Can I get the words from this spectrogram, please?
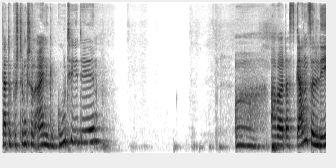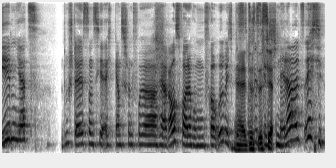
Ich hatte bestimmt schon einige gute Ideen. Oh, aber das ganze Leben jetzt? Du stellst uns hier echt ganz schön vor Herausforderungen, Frau Ulrich. Bist ja, du ein bisschen ja, schneller als ich?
